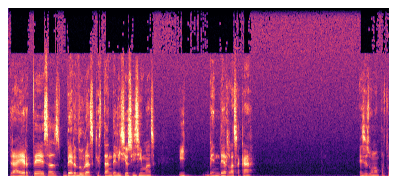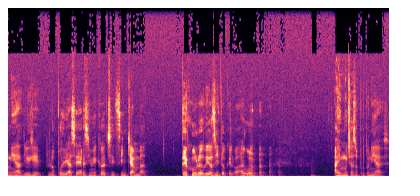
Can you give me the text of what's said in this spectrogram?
traerte esas verduras que están deliciosísimas y venderlas acá. Esa es una oportunidad. Yo dije, lo podría hacer si me quedo sin chamba. Te juro, Diosito, que lo hago. hay muchas oportunidades.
